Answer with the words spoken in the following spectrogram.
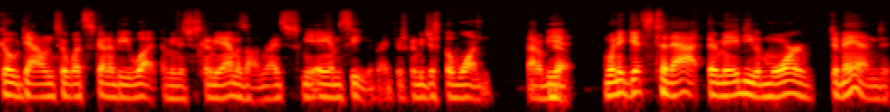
go down to what's going to be what? I mean it's just going to be amazon right? It's just going to be amc right? There's going to be just the one. That'll be Yeah. it. When it gets to that there may be more demand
